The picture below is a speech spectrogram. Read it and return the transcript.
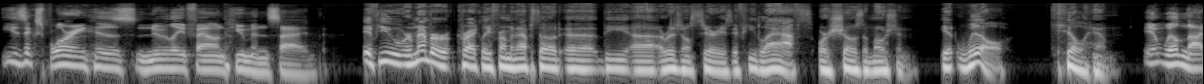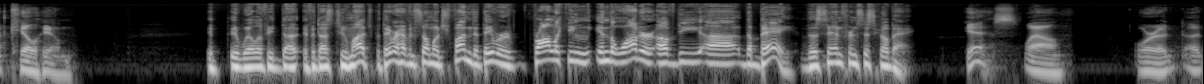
He's exploring his newly found human side. If you remember correctly from an episode, uh, the uh, original series, if he laughs or shows emotion, it will kill him. It will not kill him. It, it will if he does if it does too much. But they were having so much fun that they were frolicking in the water of the uh, the bay, the San Francisco Bay. Yes. Well, or a, a,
